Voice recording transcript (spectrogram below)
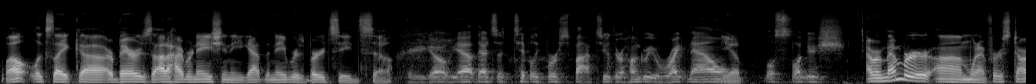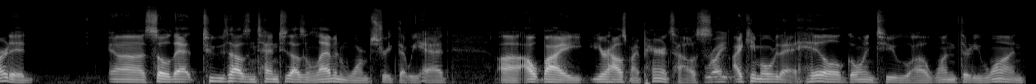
well, looks like uh, our bear's out of hibernation. He got the neighbor's bird seeds. So there you go. Yeah, that's a typically first spot too. They're hungry right now. Yep. A little sluggish. I remember um, when I first started, uh, so that 2010, 2011 warm streak that we had uh, out by your house, my parents' house. Right. I came over that hill going to uh, 131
